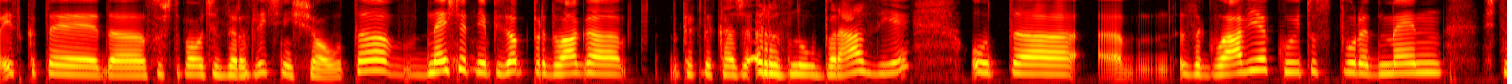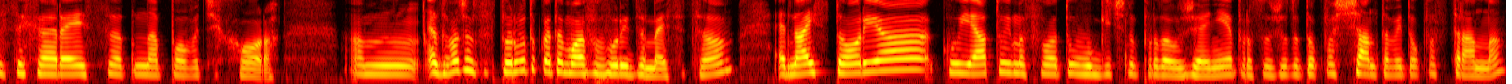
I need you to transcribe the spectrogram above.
искате да слушате повече за различни шоута, днешният ни епизод предлага как да кажа, разнообразие от а, а, заглавия, които според мен ще се харесат на повече хора. Ам, започвам с първото, което е моят фаворит за месеца. Една история, която има своето логично продължение, просто защото е толкова шантава и толкова странна,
